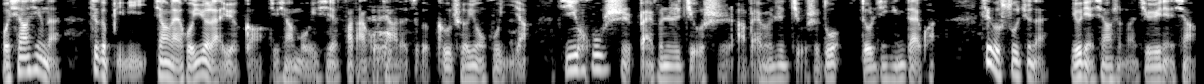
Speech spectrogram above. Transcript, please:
我相信呢，这个比例将来会越来越高，就像某一些发达国家的这个购车用户一样，几乎是百分之九十啊，百分之九十多都是进行贷款。这个数据呢，有点像什么？就有点像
